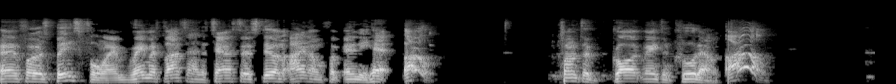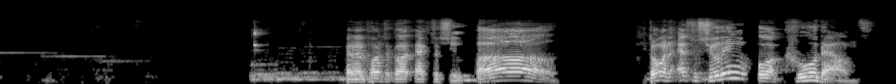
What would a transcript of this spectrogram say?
And for his base form, Rayman Blaster has a chance to steal an item from enemy hit. Oh! Turn to guard range and cooldown. Oh! And then punch to guard extra shoot. Oh! Don't want extra shooting or cooldowns?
